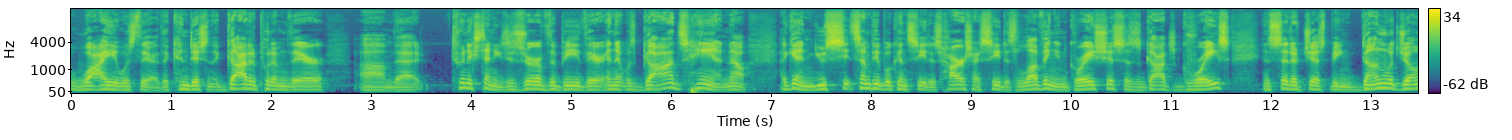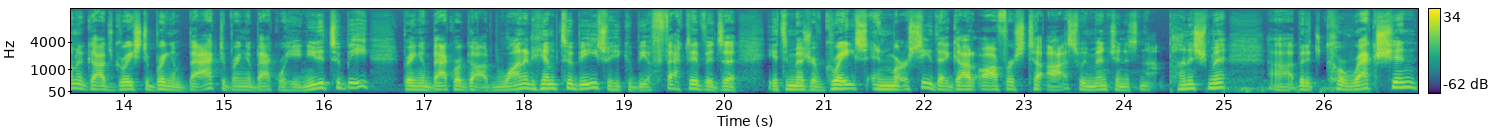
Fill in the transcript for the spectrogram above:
why he was there, the condition that God had put him there, um, that to an extent, he deserved to be there, and it was God's hand. Now, again, you see, some people can see it as harsh. I see it as loving and gracious, as God's grace. Instead of just being done with Jonah, God's grace to bring him back, to bring him back where he needed to be, bring him back where God wanted him to be, so he could be effective. It's a it's a measure of grace and mercy that God offers to us. We mentioned it's not punishment, uh, but it's correction,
